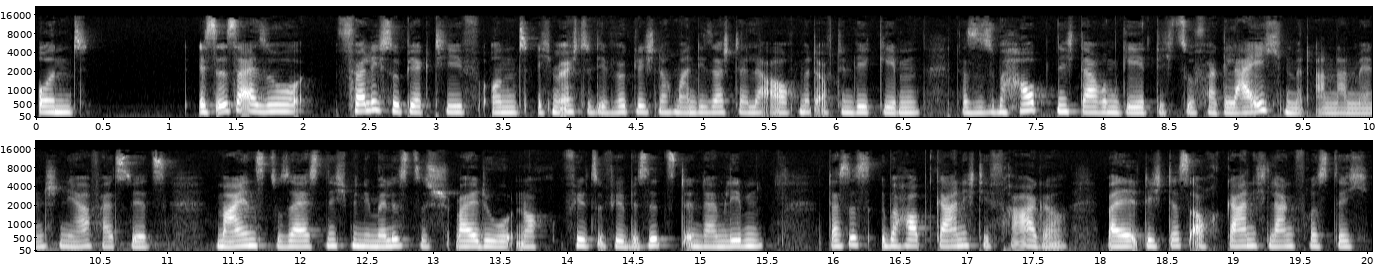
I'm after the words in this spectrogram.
Und es ist also völlig subjektiv und ich möchte dir wirklich nochmal an dieser Stelle auch mit auf den Weg geben, dass es überhaupt nicht darum geht, dich zu vergleichen mit anderen Menschen, ja, falls du jetzt meinst, du seist nicht minimalistisch, weil du noch viel zu viel besitzt in deinem Leben, das ist überhaupt gar nicht die Frage, weil dich das auch gar nicht langfristig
